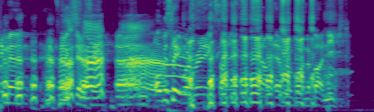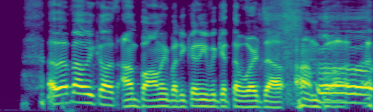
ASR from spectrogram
Hey man, thanks Jesse. Um, obviously, we're really excited to tell everyone about Need I love how he goes, "I'm bombing," but he couldn't even get the words out. I'm bombing.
